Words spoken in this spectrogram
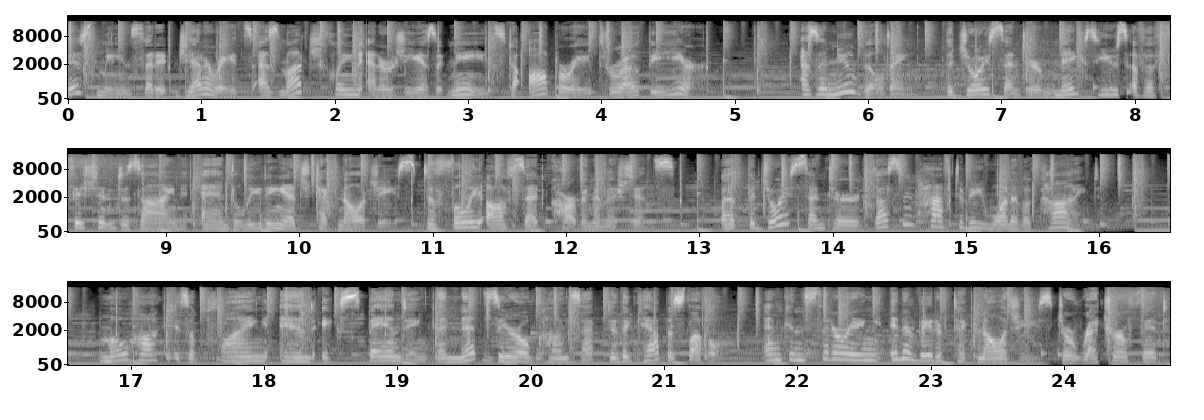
this means that it generates as much clean energy as it needs to operate throughout the year. As a new building, the Joyce Center makes use of efficient design and leading-edge technologies to fully offset carbon emissions. But the Joyce Center doesn't have to be one of a kind. Mohawk is applying and expanding the net zero concept to the campus level and considering innovative technologies to retrofit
